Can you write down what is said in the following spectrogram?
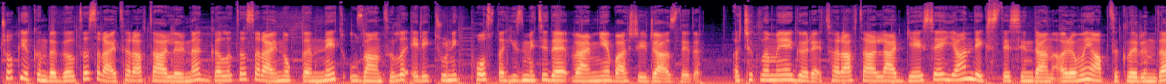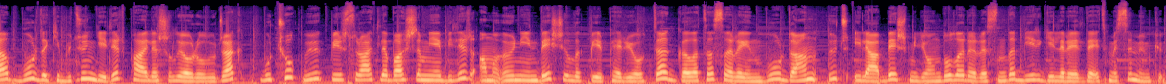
Çok yakında Galatasaray taraftarlarına galatasaray.net uzantılı elektronik posta hizmeti de vermeye başlayacağız dedi. Açıklamaya göre taraftarlar GS Yandex sitesinden arama yaptıklarında buradaki bütün gelir paylaşılıyor olacak. Bu çok büyük bir süratle başlamayabilir ama örneğin 5 yıllık bir periyotta Galatasaray'ın buradan 3 ila 5 milyon dolar arasında bir gelir elde etmesi mümkün.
